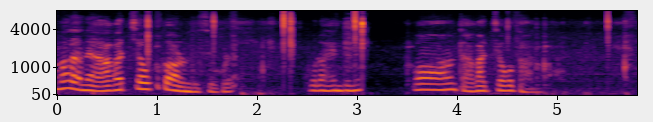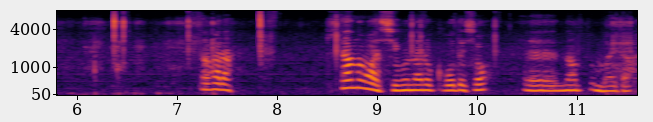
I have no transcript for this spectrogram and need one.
まだね、上がっちゃうことあるんですよ、これ。ここら辺でね。ポーンって上がっちゃうことある。だから、来たのはシグナルここでしょ？えー、何分前だ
